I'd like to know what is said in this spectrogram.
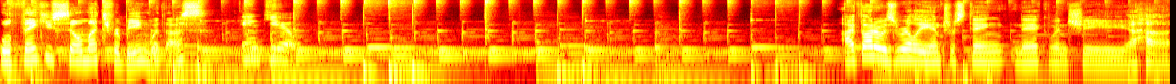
Well, thank you so much for being with us. Thank you. I thought it was really interesting, Nick, when she uh,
